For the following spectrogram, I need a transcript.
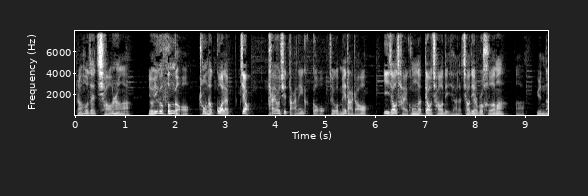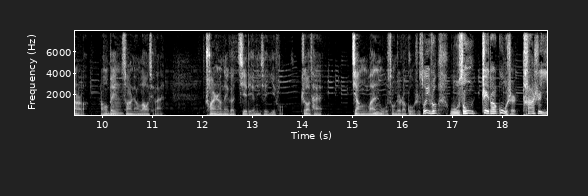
然后在桥上啊有一个疯狗冲他过来叫，他要去打那个狗，结果没打着，一脚踩空了，掉桥底下了。桥底下不是河吗？啊，晕那儿了。然后被孙二娘捞起来，穿上那个间谍那些衣服，这才讲完武松这段故事。所以说，武松这段故事，他是以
